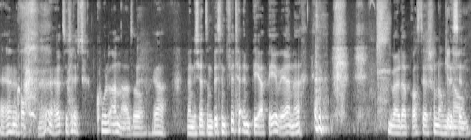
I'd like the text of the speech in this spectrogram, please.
Ja, hört sich echt cool an. Also ja, wenn ich jetzt ein bisschen fitter in PHP wäre, ne? Weil da brauchst du ja schon noch ein genau. bisschen.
